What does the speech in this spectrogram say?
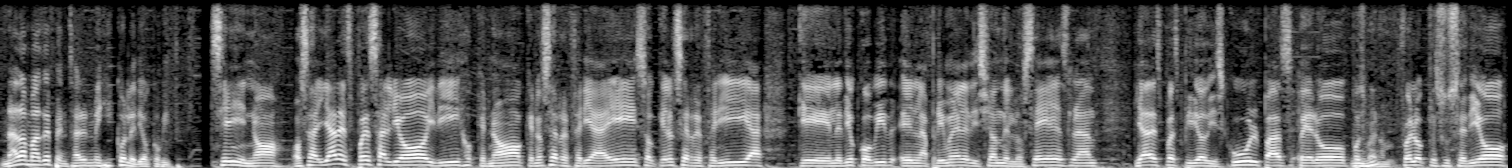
nada más de pensar en México le dio COVID. Sí, no. O sea, ya después salió y dijo que no, que no se refería a eso, que él se refería que le dio COVID en la primera edición de los Esland. Ya después pidió disculpas, pero pues bueno, fue lo que sucedió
